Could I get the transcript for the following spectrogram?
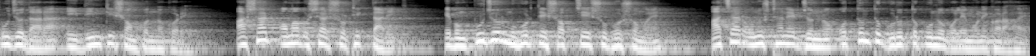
পুজো দ্বারা এই দিনটি সম্পন্ন করে। আষাঢ় অমাবস্যার সঠিক তারিখ এবং পুজোর মুহূর্তে সবচেয়ে শুভ সময় আচার অনুষ্ঠানের জন্য অত্যন্ত গুরুত্বপূর্ণ বলে মনে করা হয়।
